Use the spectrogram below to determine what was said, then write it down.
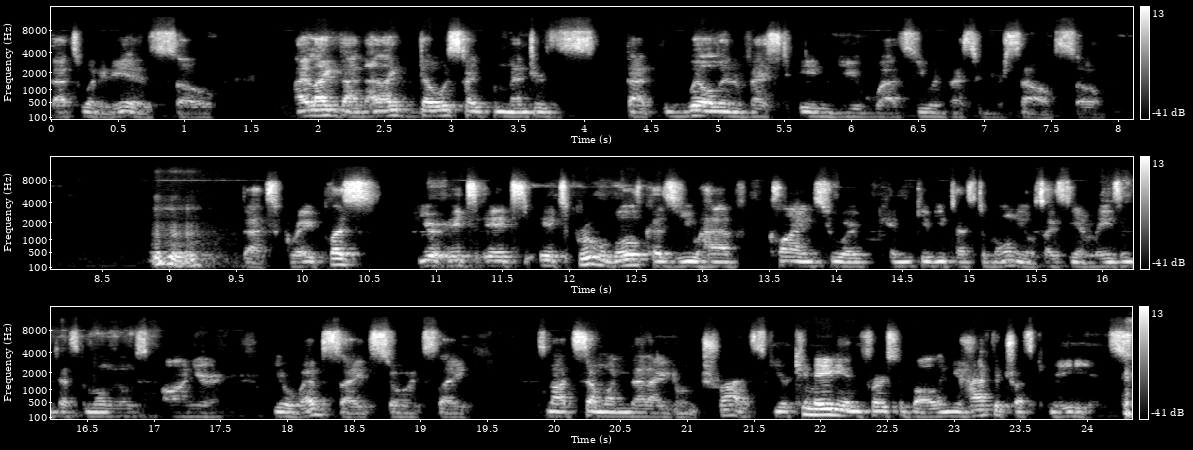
that's what it is. So I like that. I like those type of mentors that will invest in you as you invest in yourself. So Mm-hmm. That's great. Plus, you're it's it's it's provable because you have clients who are, can give you testimonials. I see amazing testimonials on your your website. So it's like it's not someone that I don't trust. You're Canadian, first of all, and you have to trust Canadians.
